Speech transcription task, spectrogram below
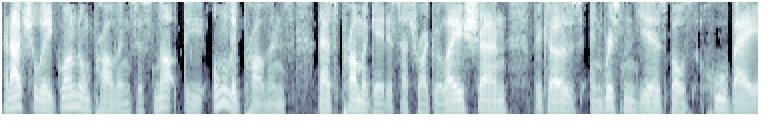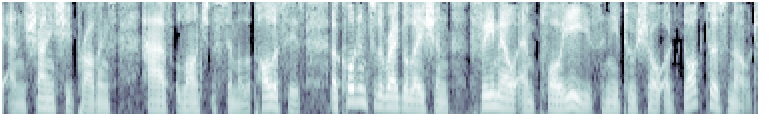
And actually, Guangdong province is not the only province that has promulgated such regulation because in recent years, both Hubei and Shanxi province have launched similar policies. According to the regulation, female employees need to show a doctor's note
